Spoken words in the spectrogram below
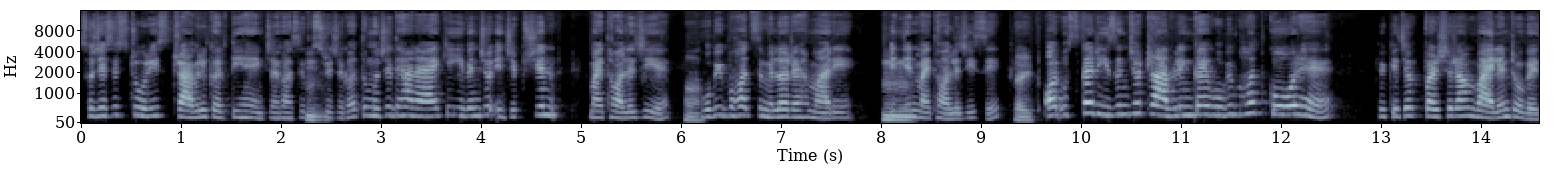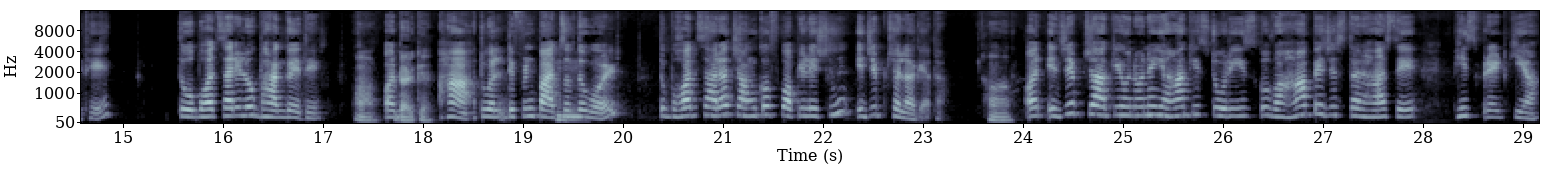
सो जैसे स्टोरीज ट्रैवल करती हैं एक जगह से हम्म। दूसरी जगह तो मुझे ध्यान आया कि इवन जो इजिप्शियन माइथोलॉजी है हाँ। वो भी बहुत सिमिलर है हमारे हम्म। इंडियन माइथोलॉजी से। राइट और उसका रीजन जो ट्रैवलिंग का है वो भी बहुत कोर है क्योंकि जब परशुराम वायलेंट हो गए थे तो बहुत सारे लोग भाग गए थे। हाँ और डर के। हाँ two different parts of the hmm. World तो बहुत सारा चंक ऑफ़ पॉपुलेशन इजिप्ट चला गया था। हाँ। और इजिप्ट जाके उन्होंने यहाँ की स्टोरीज को वहाँ पे जिस तरह से भी स्प्रेड किया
